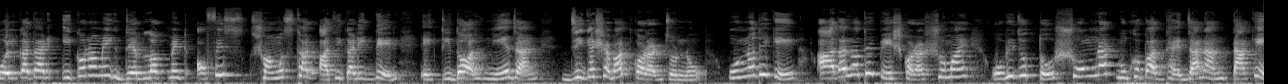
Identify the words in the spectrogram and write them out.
কলকাতার ইকোনমিক ডেভেলপমেন্ট অফিস সংস্থার আধিকারিকদের একটি দল নিয়ে যান জিজ্ঞাসাবাদ করার জন্য। অন্যদিকে আদালতে পেশ করার সময় অভিযুক্ত সোমনাথ মুখোপাধ্যায় জানান তাকে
